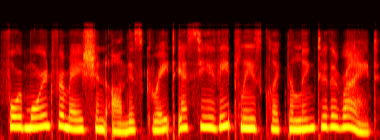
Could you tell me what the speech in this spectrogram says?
For more information on this great SUV please click the link to the right.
